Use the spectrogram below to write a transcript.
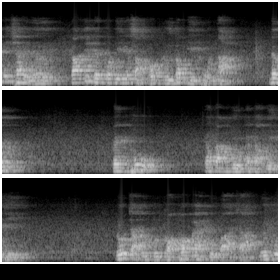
ไม่ใช่เลย การที่เป็นคนดีในสังคมคือต้องมีผลงานหนึ่ง เป็นผู้กระตัญญูกตเวที รู้จักบุญคุณของพ่อแม่ครูบาอาจารย์หรือผู้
